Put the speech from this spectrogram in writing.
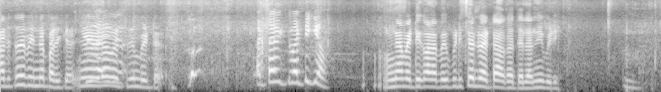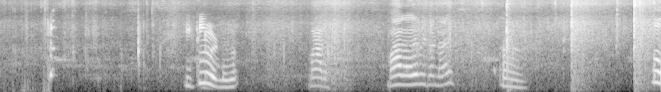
അടുത്തത് പിന്നെ പഠിക്കാം. ഞാൻ ഇവിടെ വെട്ടിനും വിട്ട്. വെട്ട വെട്ടിക്കോ? ഞാൻ വെട്ടിക്കോളാം. പോയി പിടിച്ചോണ്ട് വെട്ടാക്കത്തില്ല നീ പിടി. ഇക്കിൾ വേണ്ടുന്നു മാറി. മാറി അത് വിടണേ. ഓ.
